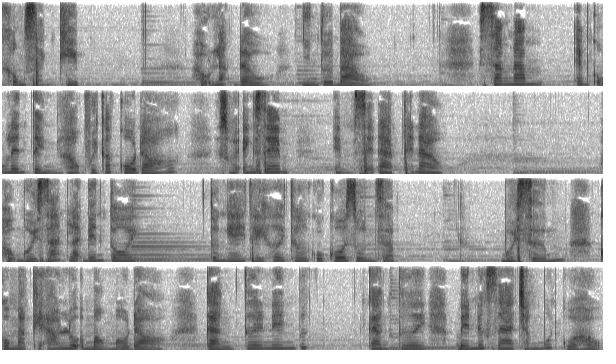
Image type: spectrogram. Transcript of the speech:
không sánh kịp hậu lắc đầu nhìn tôi bảo sang năm em cũng lên tỉnh học với các cô đó rồi anh xem em sẽ đạp thế nào hậu ngồi sát lại bên tôi tôi nghe thấy hơi thở của cô dồn dập Buổi sớm, cô mặc cái áo lụa mỏng màu đỏ, càng tươi nên bức càng tươi bên nước da trắng mút của hậu.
